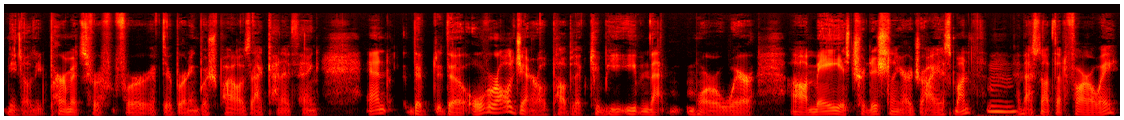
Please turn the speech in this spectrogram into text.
they'll need permits for for if they're burning bush piles, that kind of thing, and the the overall general public to be even that more aware Uh, May is traditionally our driest month, and that's not that far away.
